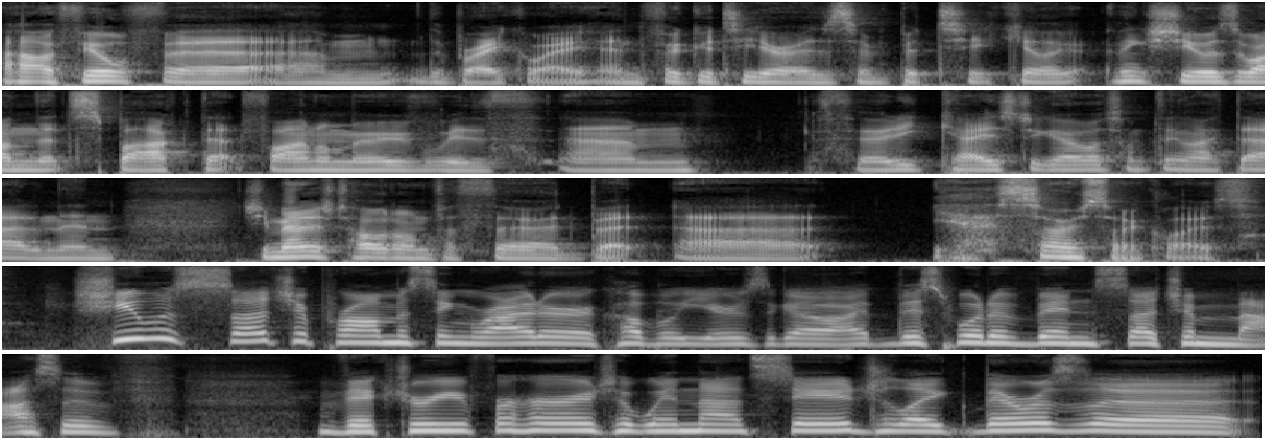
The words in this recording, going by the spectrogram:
Uh, I feel for um, the breakaway and for Gutierrez in particular. I think she was the one that sparked that final move with um, 30 k's to go or something like that, and then she managed to hold on for third. But uh, yeah, so so close. She was such a promising rider a couple years ago. I, this would have been such a massive victory for her to win that stage. Like there was a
